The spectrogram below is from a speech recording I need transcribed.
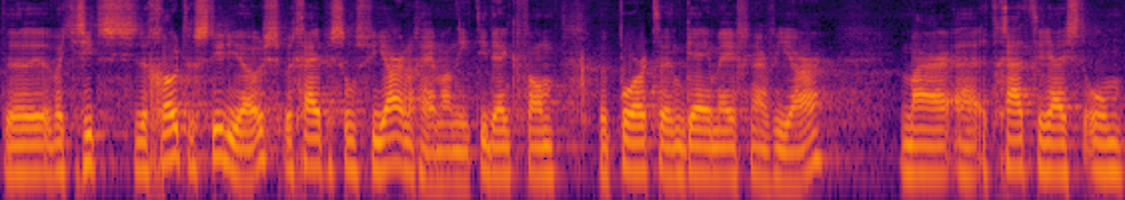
De, wat je ziet is de grotere studio's begrijpen soms VR nog helemaal niet. Die denken van we porten een game even naar VR. Maar uh, het gaat er juist om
